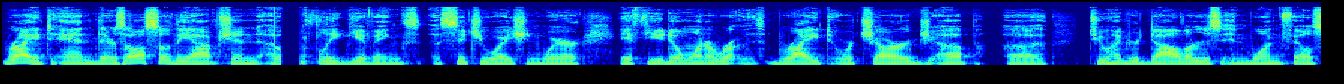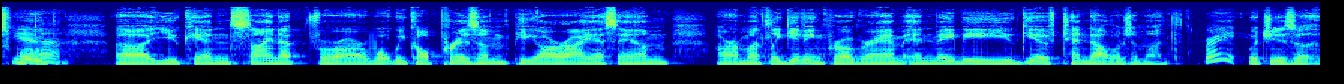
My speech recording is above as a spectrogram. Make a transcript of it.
Right, and there's also the option of monthly giving situation where if you don't want to write or charge up uh, $200 in one fell swoop. Yeah. Uh, you can sign up for our what we call Prism, P R I S M, our monthly giving program, and maybe you give ten dollars a month, right? Which is a,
